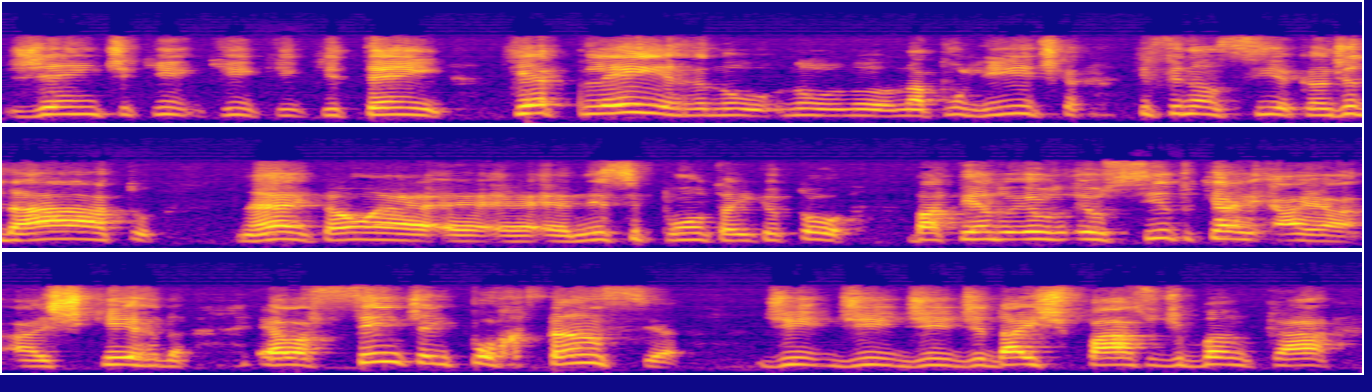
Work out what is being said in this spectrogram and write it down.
gente que, que, que, que tem que é player no, no, na política, que financia candidato. Né? Então é, é, é, é nesse ponto aí que eu estou batendo. Eu, eu sinto que a, a, a, esquerda ela sente a importância de, de, de, de dar espaço, de bancar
